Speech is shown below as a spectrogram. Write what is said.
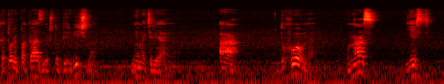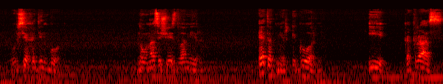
который показывает, что первично нематериально, а духовно у нас есть у всех один Бог. Но у нас еще есть два мира. Этот мир и горний. И как раз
